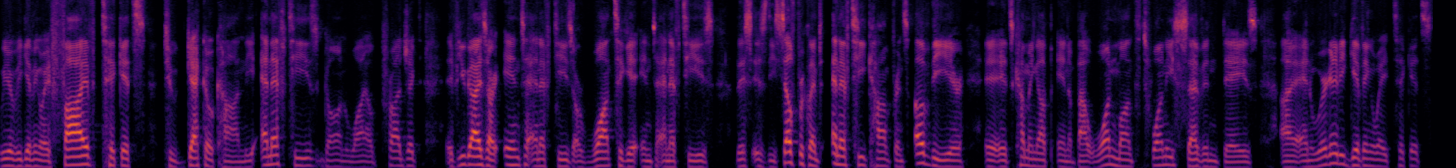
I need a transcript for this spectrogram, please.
we will be giving away five tickets to GeckoCon, the NFTs Gone Wild project. If you guys are into NFTs or want to get into NFTs, this is the self proclaimed NFT conference of the year. It's coming up in about one month, 27 days. Uh, and we're going to be giving away tickets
